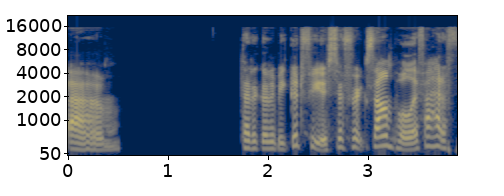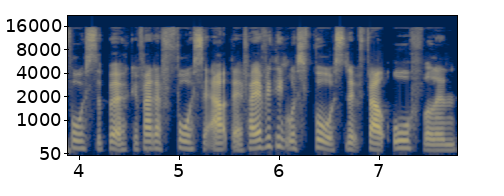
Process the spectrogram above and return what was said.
um, that are going to be good for you. So, for example, if I had to force the book, if I had to force it out there, if everything was forced and it felt awful and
